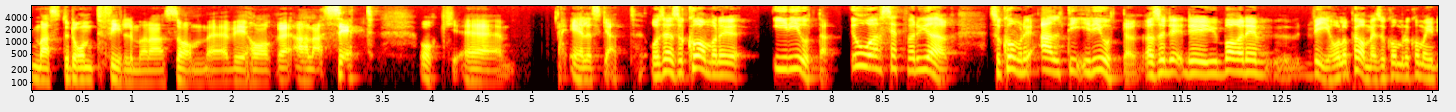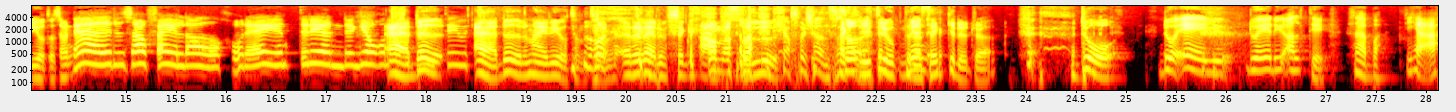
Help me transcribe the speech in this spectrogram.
mastodontfilmerna som eh, vi har eh, alla sett och eh, älskat. Och sen så kommer det idioter, oavsett vad du gör. Så kommer det alltid idioter. Alltså det, det är ju bara det vi håller på med så kommer det komma idioter som nej du sa fel där och det är inte den, det går inte. Är du, dit ut." är du den här idioten? Är det det du försöker komma Absolut. Jag får känslan. Så- Jag knyter ihop den här säcken nu tror jag. då, då, är ju, då är det ju alltid så här bara, ja,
